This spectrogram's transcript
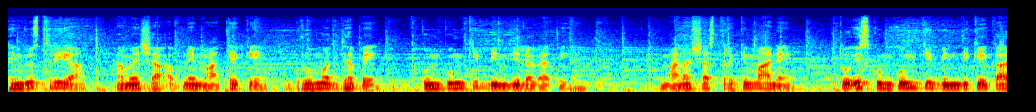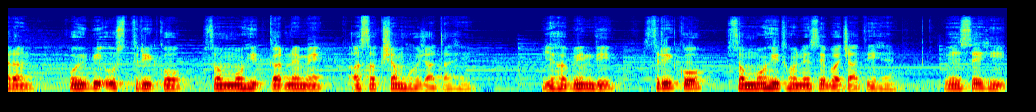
हिंदू स्त्रियाँ हमेशा अपने माथे के भ्रूमध्य पे कुमकुम की बिंदी लगाती है। मानस शास्त्र की माने तो इस कुमकुम की बिंदी के कारण कोई भी उस स्त्री को सम्मोहित करने में असक्षम हो जाता है। यह बिंदी स्त्री को सम्मोहित होने से बचाती है। वैसे ही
